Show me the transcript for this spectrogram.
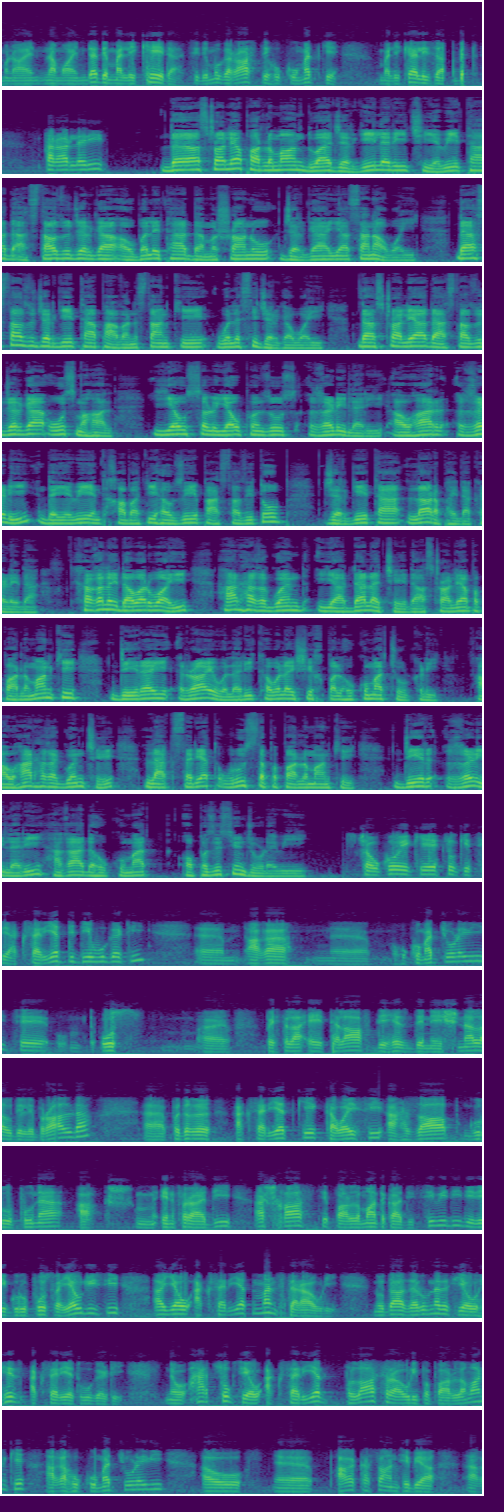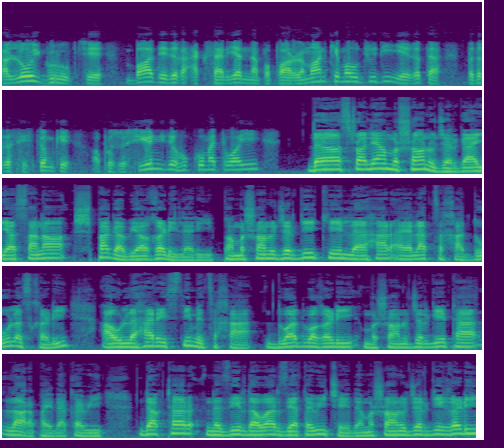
نماینده د ملکې ده چي د موږ راس د حکومت کي ملکه الیزابت قرار لري. د استرالیا پارلمان دوه جرګې لري چې یوې ته د استازو جرګه او بلې ته د مشرانو جرګه یا سنا وایي د استازو جرګې ته په افغانستان کې ولسی جرګه وایي د استرالیا د استازو جرګه اوس مهال یو سل یو پنځوس غړي لري او هر غړي د یوې انتخاباتي حوزې په استازیتوب جرګې ته لار پیدا کړې ده ښاغلی داور وایي هر هغه ګوند یا ډله چې د استرالیا په پارلمان کې ډیری رائے ولري کولای شي خپل حکومت جوړ کړي او هر هغه ګوند چې له اکثریت وروسته په پارلمان کې ډیر غړي لري هغه د حکومت اپوزیسیون جوړوي چوکو کې څوک چې اکثریت د دې وګټي هغه حکومت جوړوي چې اوس په اصطلاح ائتلاف د حزب د نېشنل او د لېبرال ده. په دغه اکثریت کې کوی شي احزاب، ګروپونه، انفرادي اشخاص چې پارلمان ته کاندید شوي دي، د دې ګروپو سره یو جې شي او یو اکثریت منځ ته راوړي. نو دا ضرور نه ده چې یو حزب اکثریت وګټي. نو هر څوک چې یو اکثریت په لاس راوړي په پارلمان کې هغه حکومت جوړوي او هغه کسان چې بیا هغه لوی ګروپ چې با د دغه اکثریت نه په پارلمان کې موجود یی یغه ته په دغه سیستم کې اپوزیسیون د حکومت وایی. د استرالیا مشرانو جرګه یا سنا شپږ اویا غړي لري. په مشرانو جرګې کې له هر ایالت څخه دولس غړي او له هرې سیمې څخه دوه دوه غړي مشرانو جرګې ته لاره پیدا کوي. ډاکټر نذیر داور زیاتوي چې د مشرانو جرګې غړي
